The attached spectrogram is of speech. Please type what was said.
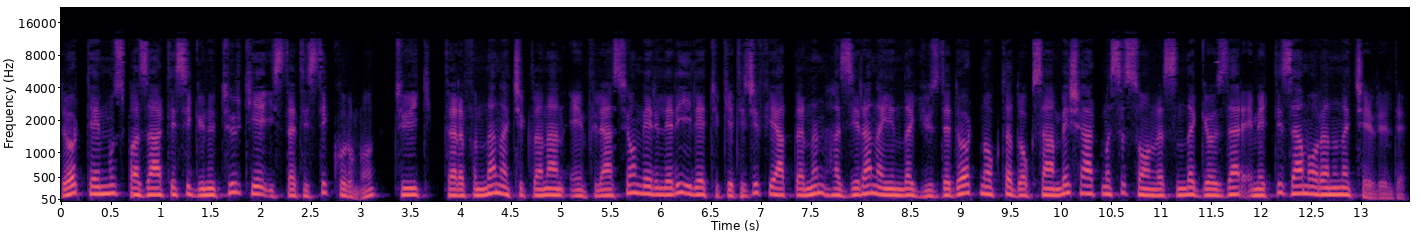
4 Temmuz Pazartesi günü Türkiye İstatistik Kurumu, TÜİK, tarafından açıklanan enflasyon verileri ile tüketici fiyatlarının Haziran ayında %4.95 artması sonrasında gözler emekli zam oranına çevrildi.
